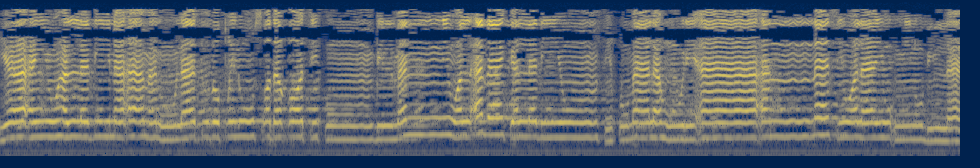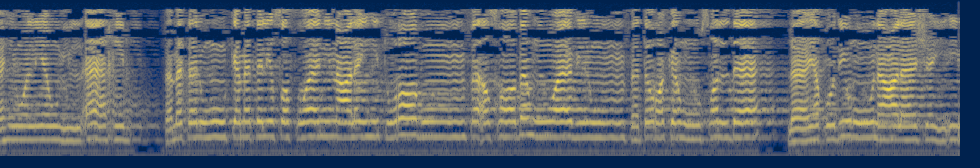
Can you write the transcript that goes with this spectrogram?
يا أيها الذين آمنوا لا تبطلوا صدقاتكم بالمن والأذى كالذي ينفق ما له رئاء الناس ولا يؤمن بالله واليوم الآخر. فمثله كمثل صفوان عليه تراب فأصابه وابل فتركه صلدا. لا يقدرون على شيء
